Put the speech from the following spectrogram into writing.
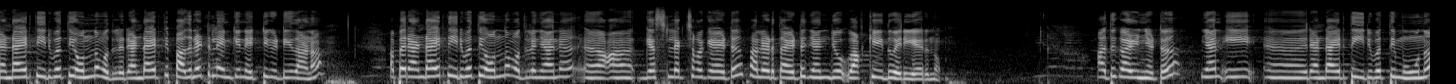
രണ്ടായിരത്തി ഇരുപത്തി ഒന്ന് മുതൽ രണ്ടായിരത്തി പതിനെട്ടിൽ എനിക്ക് നെറ്റ് കിട്ടിയതാണ്. അപ്പോൾ രണ്ടായിരത്തി ഇരുപത്തി ഒന്ന് മുതൽ ഞാൻ ഗസ്റ്റ് ലെക്ചറൊക്കെ ആയിട്ട് പലയിടത്തായിട്ട് ഞാൻ വർക്ക് ചെയ്തു വരികയായിരുന്നു. അത് കഴിഞ്ഞിട്ട് ഞാൻ ഈ രണ്ടായിരത്തി ഇരുപത്തി മൂന്ന്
